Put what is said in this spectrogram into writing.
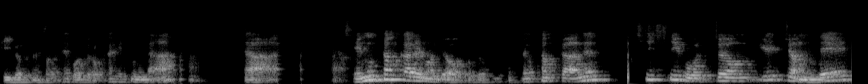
비교 분석을 해보도록 하겠습니다. 자, 재무평가를 먼저 보도록 하겠습니다. 재무평가는 75.1점 대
